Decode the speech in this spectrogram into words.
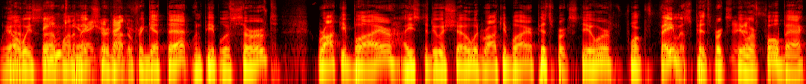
We Yeah. always uh, want to make sure not thank to forget that when people have served. Rocky Bleier, I used to do a show with Rocky Bleier, Pittsburgh Steeler, famous Pittsburgh Steeler fullback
